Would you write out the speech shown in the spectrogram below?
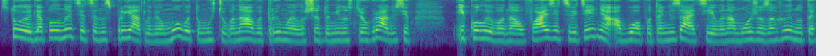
Стою для полуниці це несприятливі умови, тому що вона витримує лише до мінус 3 градусів. І коли вона у фазі цвітіння або ботанізації, вона може загинути.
